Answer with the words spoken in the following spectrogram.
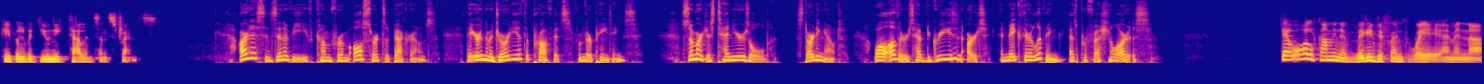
people with unique talents and strengths. Artists at Xenevieve come from all sorts of backgrounds. They earn the majority of the profits from their paintings. Some are just 10 years old, starting out, while others have degrees in art and make their living as professional artists. They have all come in a very different way. I mean, uh,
